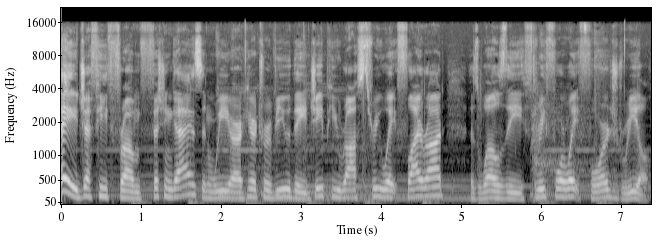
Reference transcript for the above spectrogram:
Hey, Jeff Heath from Fishing Guys, and we are here to review the JP Ross 3-weight fly rod, as well as the 3-4 weight forged reel.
